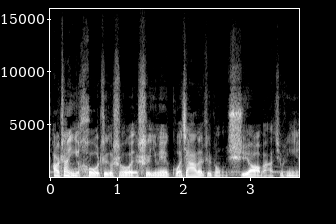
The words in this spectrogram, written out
二战以后，这个时候也是因为国家的这种需要吧，就是你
